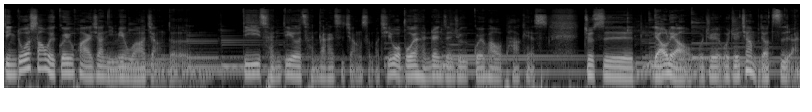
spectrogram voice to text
顶多稍微规划一下里面我要讲的第一层、第二层大概是讲什么。其实我不会很认真去规划我 podcast，就是聊聊。我觉得我觉得这样比较自然，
